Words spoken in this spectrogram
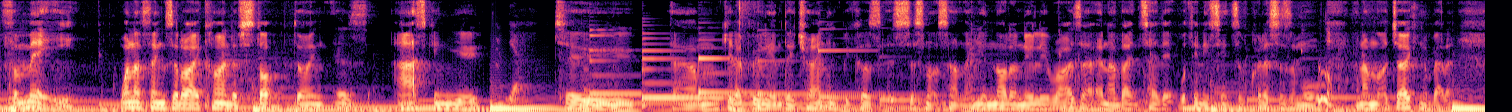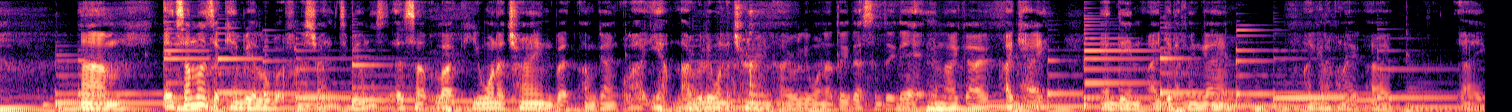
for me, one of the things that I kind of stopped doing is asking you Yeah. to um, get up early and do training because it's just not something you're not an early riser, and I don't say that with any sense of criticism or, and I'm not joking about it. Um, and sometimes it can be a little bit frustrating, to be honest. It's like you want to train, but I'm going, oh yeah, I really want to train. I really want to do this and do that, and I go, okay, and then I get up and going, I get up and I, I, I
